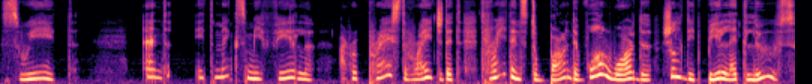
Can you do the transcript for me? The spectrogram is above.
sweet, and it makes me feel a repressed rage that threatens to burn the whole world should it be let loose.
